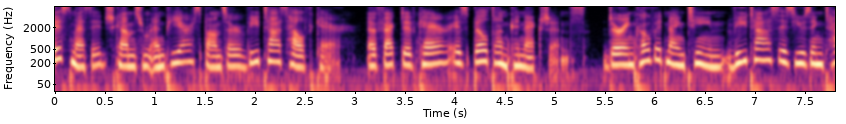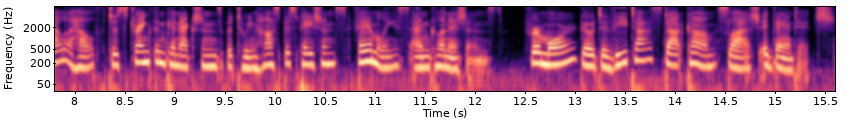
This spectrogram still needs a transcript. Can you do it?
This message comes from NPR sponsor Vitas Healthcare. Effective care is built on connections. During COVID 19, Vitas is using telehealth to strengthen connections between hospice patients, families, and clinicians. For more, go to vitas.com/advantage.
